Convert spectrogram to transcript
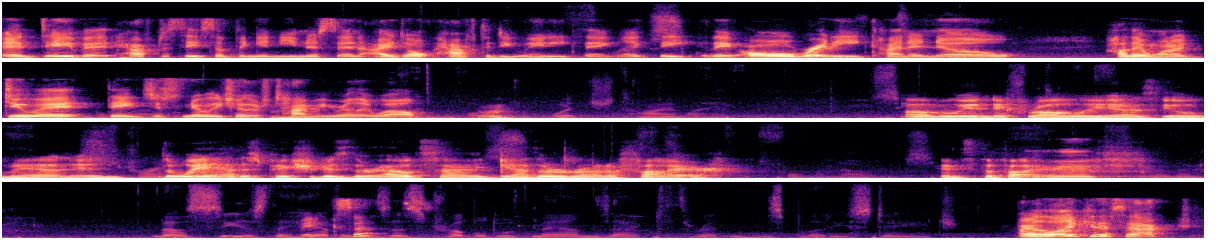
and David have to say something in unison, I don't have to do anything. Like they they already kind of know how they want to do it. They just know each other's timing really well. Hmm. Which time I have seen Um, we had Nick Raleigh as the old man, and the way I had this pictured is they're outside, gathered around a fire. former. Hence the fire. Mhm. Further, thou seest the Makes heavens sense. as troubled with man's act threaten his bloody stage. I like this actress.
